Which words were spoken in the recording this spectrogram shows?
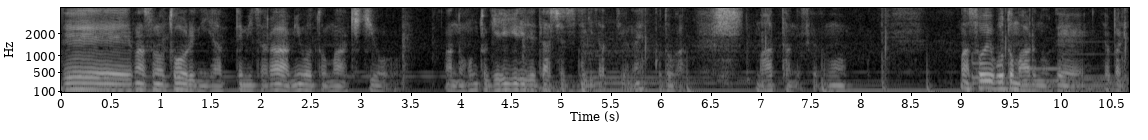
で、まあ、その通りにやってみたら見事まあ危機をあの本当ギリギリで脱出できたっていうねことが、まあ、あったんですけどもまあ、そういうこともあるのでやっぱり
